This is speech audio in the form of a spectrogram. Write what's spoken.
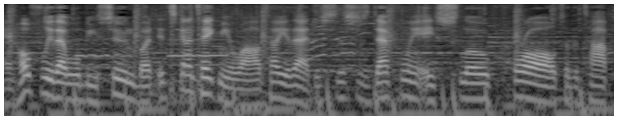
and hopefully that will be soon, but it's going to take me a while, I'll tell you that. This, this is definitely a slow crawl to the top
